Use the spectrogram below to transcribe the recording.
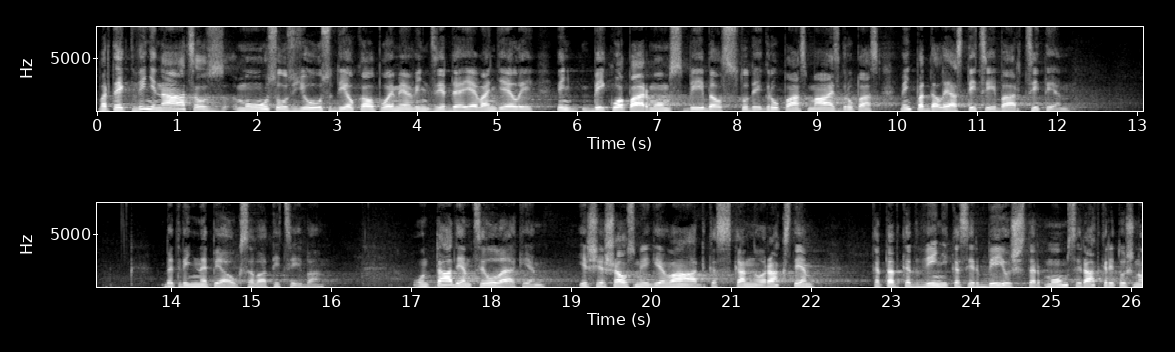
Var teikt, viņi nāca uz mūsu, uz jūsu dievkalpojumiem, viņi dzirdēja evaņģēlīju, viņi bija kopā ar mums Bībeles studiju grupās, mājas grupās, viņi pat dalījās ticībā ar citiem, bet viņi nepieauga savā ticībā. Un tādiem cilvēkiem ir šie šausmīgie vārdi, kas skan no rakstiem, ka tad, kad viņi, kas ir bijuši starp mums, ir atkrituši no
